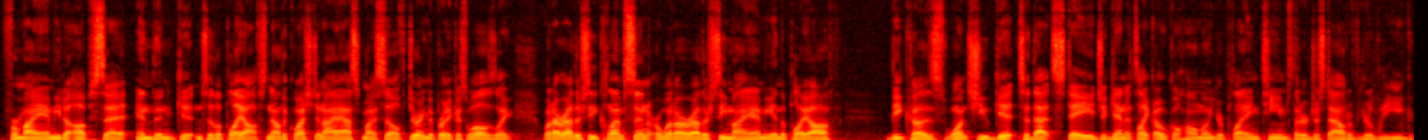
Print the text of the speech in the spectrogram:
for Miami to upset and then get into the playoffs. Now the question I asked myself during the break as well is like would I rather see Clemson or would I rather see Miami in the playoff? Because once you get to that stage, again, it's like Oklahoma. You're playing teams that are just out of your league,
